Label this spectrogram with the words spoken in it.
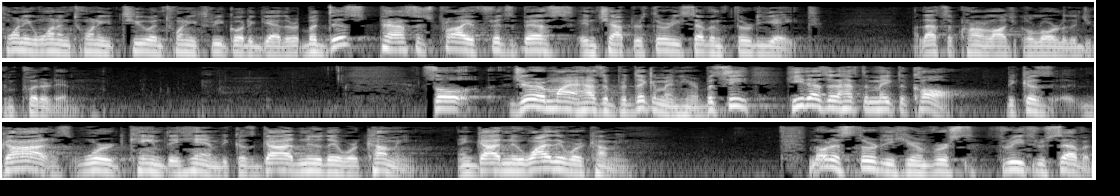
21 and 22 and 23 go together. But this passage probably fits best in chapter 37, 38. That's the chronological order that you can put it in. So Jeremiah has a predicament here. But see, he doesn't have to make the call because God's word came to him because God knew they were coming and God knew why they were coming. Notice 30 here in verse 3 through 7.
